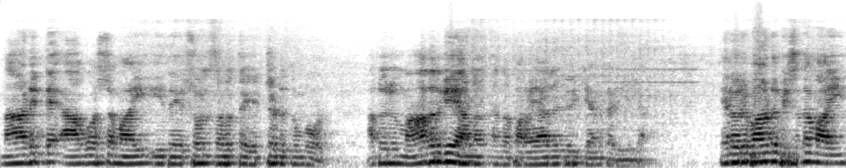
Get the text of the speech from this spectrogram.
നാടിന്റെ ആഘോഷമായി ഈ ദേശോത്സവത്തെ ഏറ്റെടുക്കുമ്പോൾ അതൊരു മാതൃകയാണ് എന്ന് പറയാതിരിക്കാൻ കഴിയില്ല. ഞാൻ ഒരുപാട് വിശദമായി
